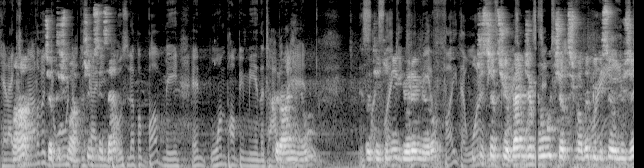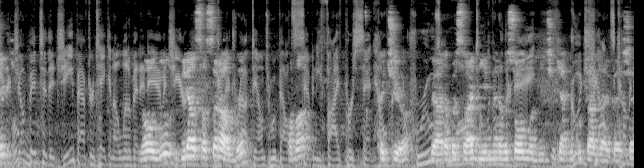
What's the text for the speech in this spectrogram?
Can I come out of a door without this guy posted up above me and one pumping me in the top of the head? Ötekini göremiyorum. İkisi çatışıyor. Bence bu çatışmada birisi ölecek. Ne oldu? Biraz hasar aldı. Ama kaçıyor. Ve arabası var. Diğerinin arabası olmadığı için kendini kurtardı arkadaşlar.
